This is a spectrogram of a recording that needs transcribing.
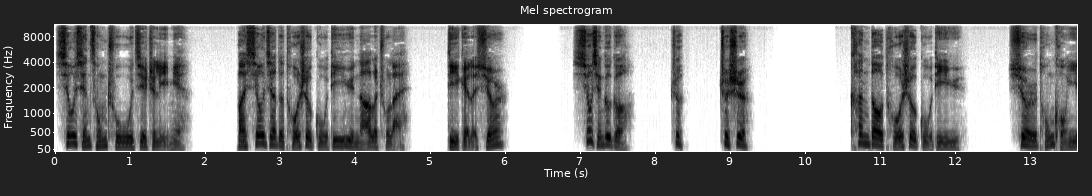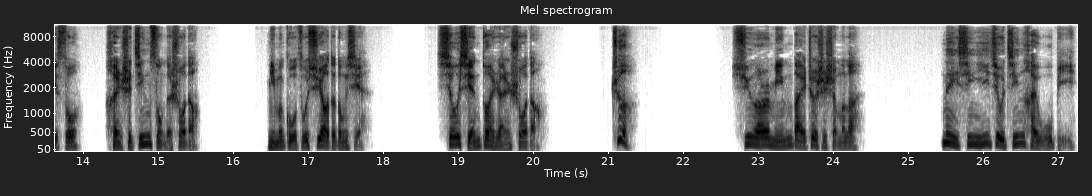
萧贤从储物戒指里面把萧家的驼舍古地狱拿了出来，递给了薰儿。萧贤哥哥。这这是看到驼舍古地狱，薰儿瞳孔一缩，很是惊悚的说道：“你们古族需要的东西。”萧贤断然说道：“这。”薰儿明白这是什么了，内心依旧惊骇无比，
